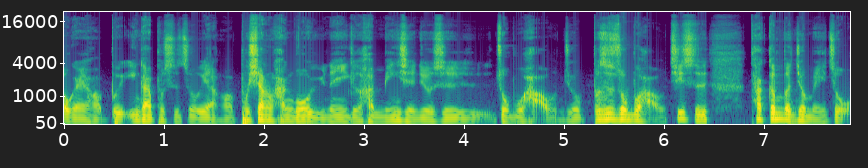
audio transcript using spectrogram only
OK 哈，不应该不是这样哦，不像韩国语那一个很明显就是做不好，就不是做不好，其实他根本就没做，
